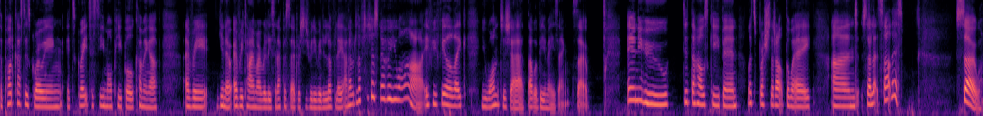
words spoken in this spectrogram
The podcast is growing. It's great to see more people coming up every you know every time i release an episode which is really really lovely and i would love to just know who you are. If you feel like you want to share that would be amazing. So anywho did the housekeeping. Let's brush that out the way. And so let's start this. So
